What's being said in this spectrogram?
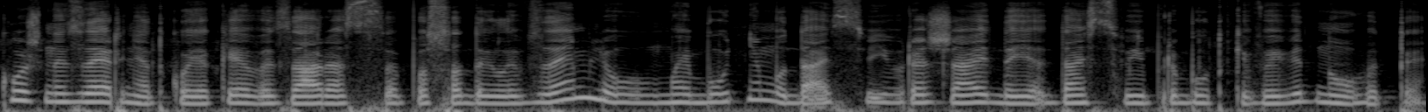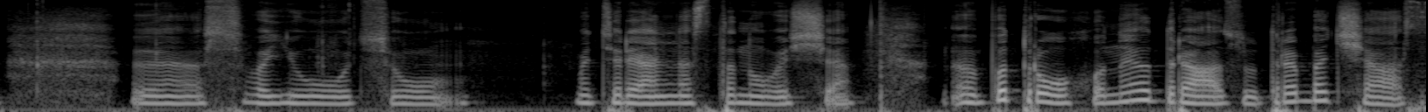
кожне зернятко, яке ви зараз посадили в землю, в майбутньому дасть свій врожай, дасть свої прибутки. Ви відновите е, свою цю матеріальне становище. Е, Потроху, не одразу, треба час.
